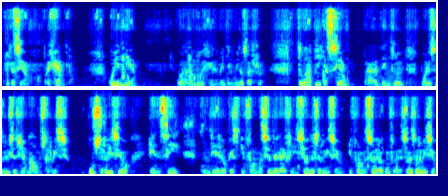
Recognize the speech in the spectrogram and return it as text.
aplicación. Por ejemplo, hoy en día, cuando hablamos generalmente de Windows Azure, toda aplicación para dentro del modelo de servicio es llamada un servicio. Un servicio en sí contiene lo que es información de la definición del servicio, información de la configuración del servicio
